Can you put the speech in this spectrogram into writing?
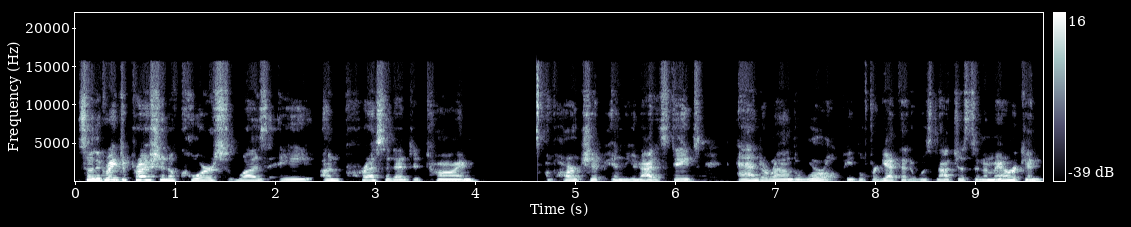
So the Great Depression, of course, was a unprecedented time of hardship in the United States and around the world. People forget that it was not just an American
